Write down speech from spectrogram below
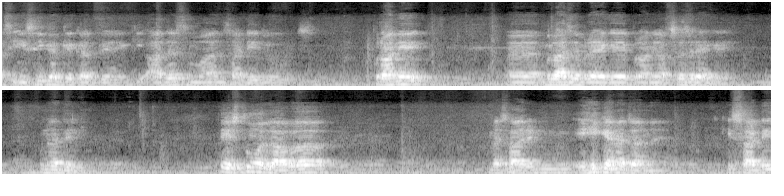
ਅਸੀਂ ਇਸੇ ਕਰਕੇ ਕਰਦੇ ਹਾਂ ਕਿ ਆਦਰ ਸਮਾਨ ਸਾਡੇ ਜੋ ਪੁਰਾਣੇ ਮੁਲਾਜ਼ਮ ਰਹਿ ਗਏ, ਪੁਰਾਣੇ ਅਫਸਰ ਰਹਿ ਗਏ, ਉਹਨਾਂ ਦੇ ਲਈ। ਤੇ ਇਸ ਤੋਂ ਇਲਾਵਾ ਮੈਂ ਸਾਰਿਆਂ ਨੂੰ ਇਹੀ ਕਹਿਣਾ ਚਾਹੁੰਦਾ ਕਿ ਸਾਡੇ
